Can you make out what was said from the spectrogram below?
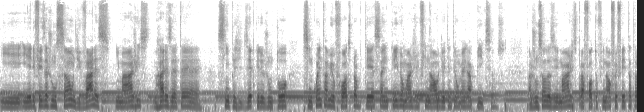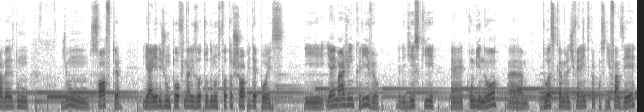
e, e ele fez a junção de várias imagens, várias é até simples de dizer, porque ele juntou 50 mil fotos para obter essa incrível imagem final de 81 megapixels. A junção das imagens para a foto final foi feita através de um, de um software e aí ele juntou, finalizou tudo no Photoshop depois. E, e a imagem é incrível. Ele diz que é, combinou é, duas câmeras diferentes para conseguir fazer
